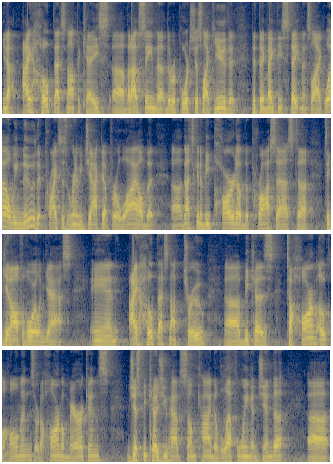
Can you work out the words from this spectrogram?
You know, I hope that's not the case, uh, but I've seen the, the reports just like you that that they make these statements like, well, we knew that prices were going to be jacked up for a while, but uh, that's going to be part of the process to, to get off of oil and gas. And I hope that's not true uh, because to harm Oklahomans or to harm Americans just because you have some kind of left wing agenda, uh,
